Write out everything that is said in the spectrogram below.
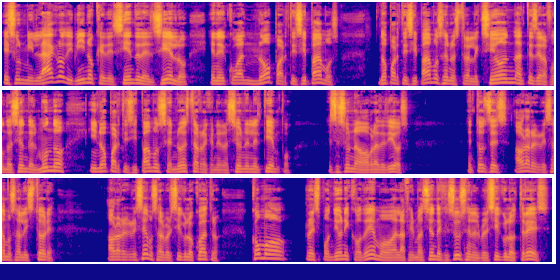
Es un milagro divino que desciende del cielo en el cual no participamos. No participamos en nuestra elección antes de la fundación del mundo y no participamos en nuestra regeneración en el tiempo. Esa es una obra de Dios. Entonces, ahora regresamos a la historia. Ahora regresemos al versículo 4. ¿Cómo respondió Nicodemo a la afirmación de Jesús en el versículo 3?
